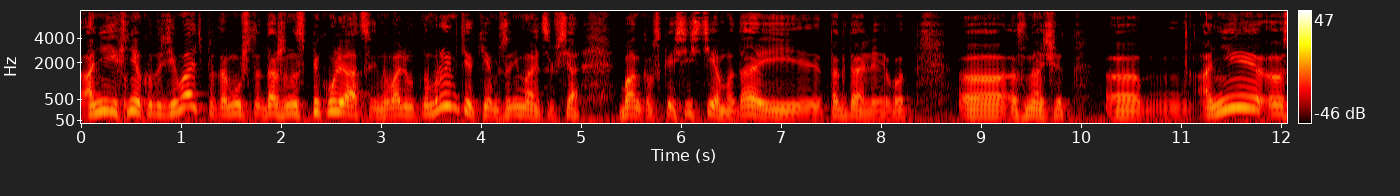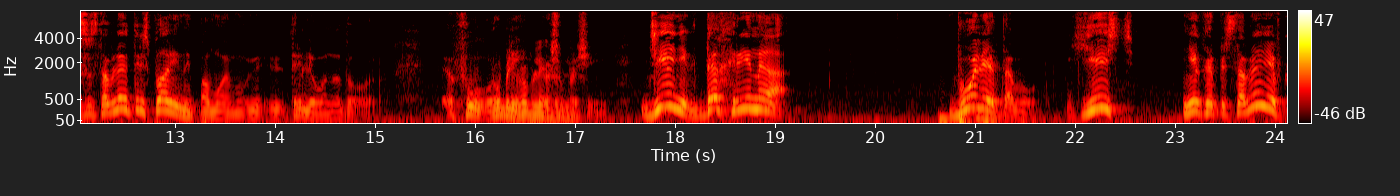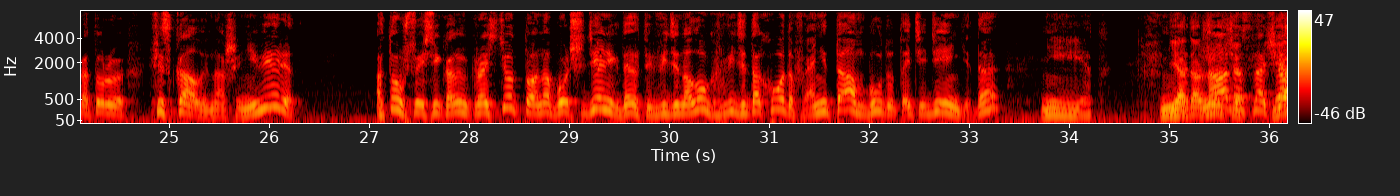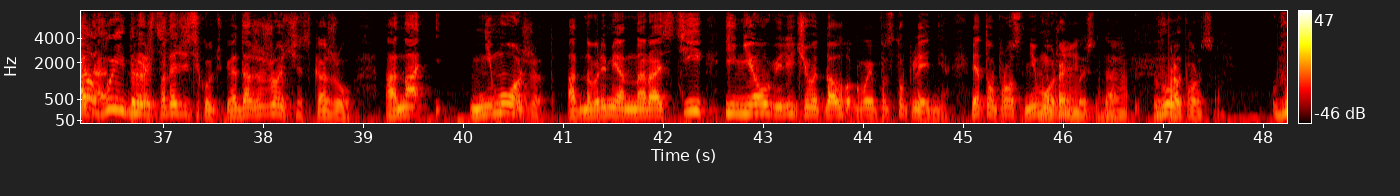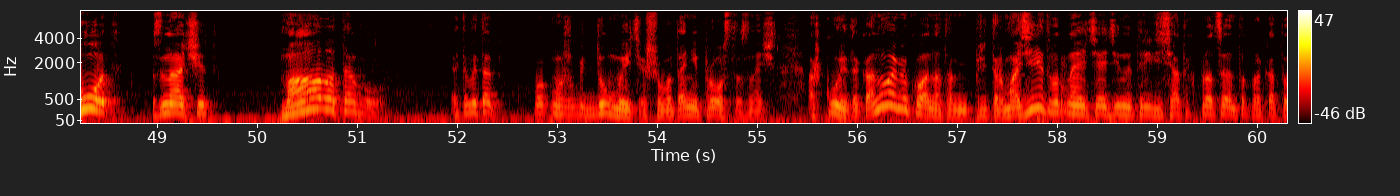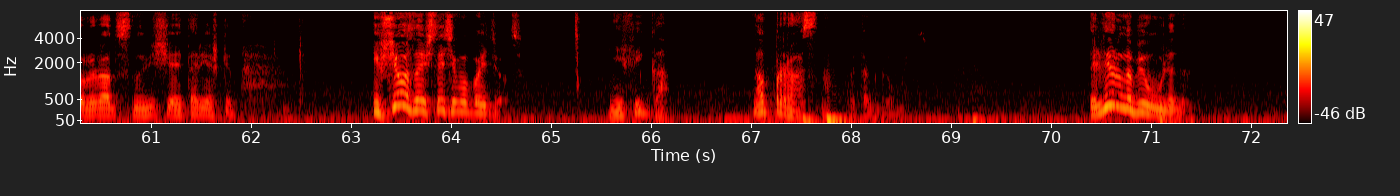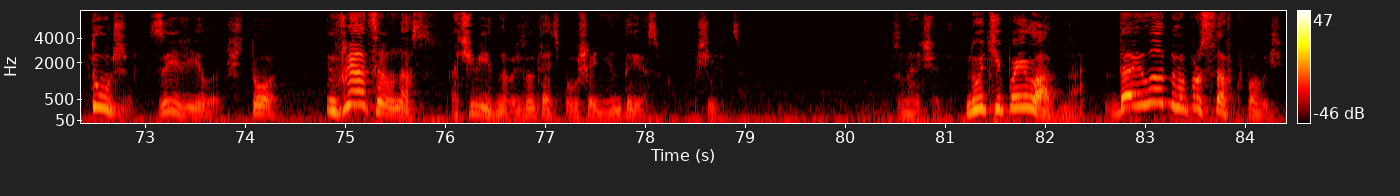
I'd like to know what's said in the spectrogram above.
они их некуда девать, потому что даже на спекуляции на валютном рынке, кем занимается вся банковская система, да, и так далее, вот, э, значит, э, они э, составляют 3,5, по-моему, триллиона долларов. Фу, рублей, рублей прошу рублей. прощения. Денег до хрена. Более того, есть некое представление, в которое фискалы наши не верят, о том, что если экономика растет, то она больше денег дает в виде налогов, в виде доходов, и они там будут, эти деньги, да? Нет. Нет, я даже надо жестче, сначала я, выдрать. Миш, подожди секундочку, я даже жестче скажу. Она не может одновременно расти и не увеличивать налоговые поступления. Этого просто не ну, может конечно, быть. Да. Да. Вот. Пропорция. Вот, значит, мало того, это вы так может быть, думаете, что вот они просто, значит, ошкурят экономику, она там притормозит вот на эти 1,3%, про которые радостно вещает Орешкин. И все, значит, этим обойдется. Нифига. Напрасно вы так думаете. Эльвира Набиулина тут же заявила, что инфляция у нас, очевидно, в результате повышения НДС усилится. Значит. Ну, типа и ладно. Да и ладно, мы просто ставку повысим.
